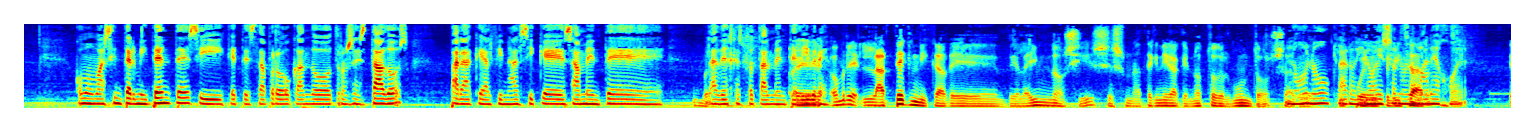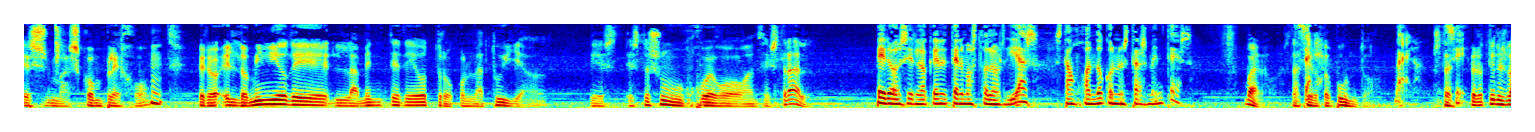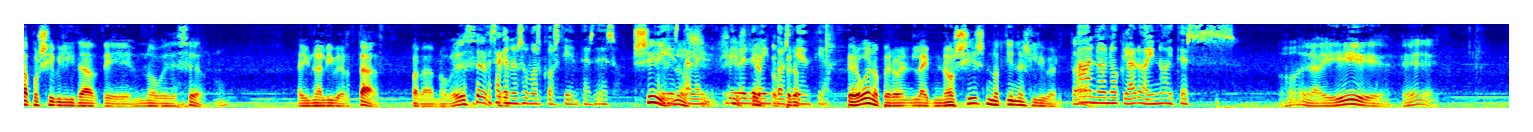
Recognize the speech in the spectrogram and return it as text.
como más intermitentes y que te está provocando otros estados para que al final sí que esa mente Bueno. la dejes totalmente Eh, libre. hombre, la técnica de, de la hipnosis es una técnica que no todo el mundo sabe. no, no, claro, yo eso no lo manejo, ¿eh? Es más complejo, Mm. pero el dominio de la mente de otro con la tuya, es, esto es un juego ancestral. Pero si es lo que tenemos todos los días, están jugando con nuestras mentes. Bueno, hasta Sí. cierto punto. Bueno, Hasta- sí. Pero tienes la posibilidad de no obedecer, ¿no? Hay una libertad para no obedecer. Pasa que pero- no somos conscientes de eso. Sí, Ahí está no, el sí, nivel es de la cierto, pero- inconsciencia. Pero, bueno, pero en la hipnosis no tienes libertad. Ah, no, no, claro, ahí no, ahí te... s- ¿no? Ahí, eh,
